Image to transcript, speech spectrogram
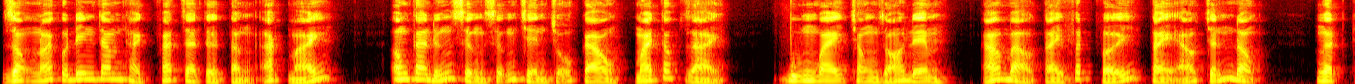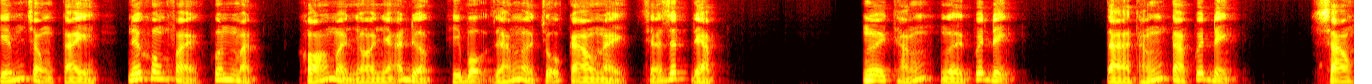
Giọng nói của Đinh Tam Thạch phát ra từ tầng ác mái. Ông ta đứng sừng sững trên chỗ cao, mái tóc dài, bung bay trong gió đêm, áo bảo tay phất phới, tay áo chấn động, ngật kiếm trong tay, nếu không phải khuôn mặt khó mà nho nhã được thì bộ dáng ở chỗ cao này sẽ rất đẹp. Người thắng, người quyết định. Ta thắng ta quyết định. Sao?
